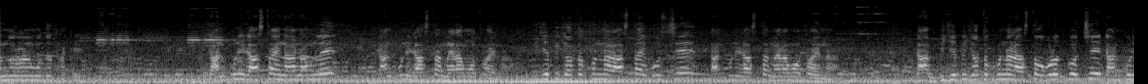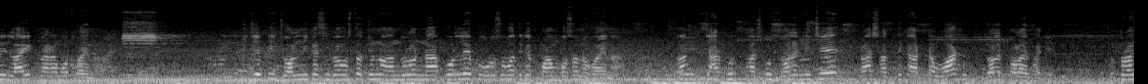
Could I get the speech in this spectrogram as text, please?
আন্দোলনের মধ্যে থাকে। ডানকুনি রাস্তায় না নামলে ডানকুনি রাস্তা মেরামত হয় না। বিজেপি যতক্ষণ না রাস্তায় বসছে, ডানকুনি রাস্তা মেরামত হয় না। বিজেপি যতক্ষণ না রাস্তা অবরোধ করছে, ডানকুনি লাইট মেরামত হয় না। বিজেপি জল নিকাশি ব্যবস্থার জন্য আন্দোলন না করলে পৌরসভা থেকে পাম্প বসানো হয় না। কারণ চার ফুট, পাঁচ ফুট জলের নিচে প্রায় সাত থেকে আটটা ওয়ার্ড জলের তলায় থাকে। সুতরাং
